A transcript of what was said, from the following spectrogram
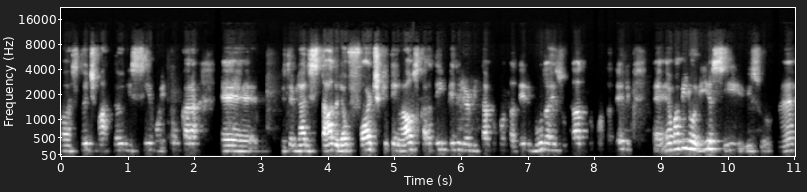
bastante matando em cima. Então, o cara, é, determinado estado, ele é o forte que tem lá, os caras têm medo de arbitrar por conta dele, muda resultado dele. É, é uma minoria, sim, isso, né?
